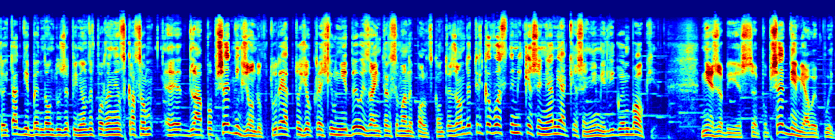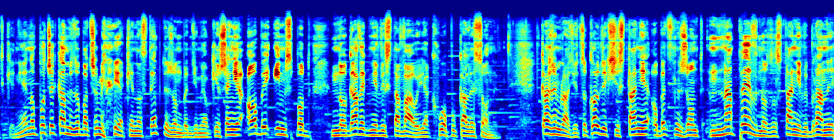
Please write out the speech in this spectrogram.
to i tak nie będą duże pieniądze w porównaniu z kasą e, dla poprzednich rządów, które, jak ktoś określił, nie były zainteresowane Polską. Te rządy tylko własnymi kieszeniami, a kieszenie mieli głębokie. Nie, żeby jeszcze poprzednie miały płytkie, nie? No poczekamy, zobaczymy, jakie następny rząd będzie miał kieszenie, oby im spod nogawek nie wystawały, jak chłopu kalesony. W każdym razie, cokolwiek się stanie, obecny rząd na pewno zostanie wybrany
